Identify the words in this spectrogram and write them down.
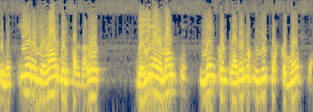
que me quiero llevar del Salvador. De ahí en adelante no encontraremos minutas como esta.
